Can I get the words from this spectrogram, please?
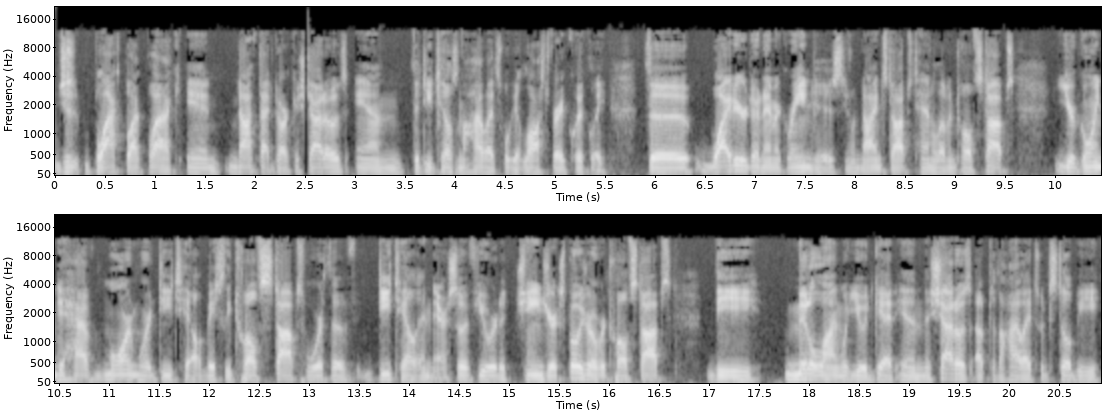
just black, black, black in not that dark darkest shadows, and the details and the highlights will get lost very quickly. The wider dynamic ranges, you know, 9 stops, 10, 11, 12 stops, you're going to have more and more detail, basically 12 stops worth of detail in there. So if you were to change your exposure over 12 stops, the middle line, what you would get in the shadows up to the highlights would still be,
